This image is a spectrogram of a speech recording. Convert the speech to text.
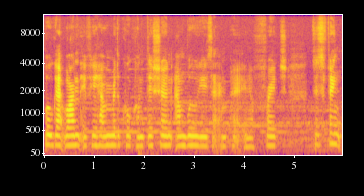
will get one if you have a medical condition and will use it and put it in your fridge. Just think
